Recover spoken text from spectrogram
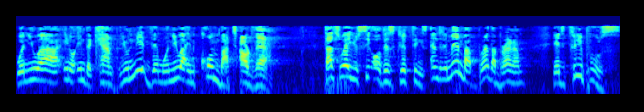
when you are, you know, in the camp. You need them when you are in combat out there. That's where you see all these great things. And remember, Brother Branham, he had three pulls.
